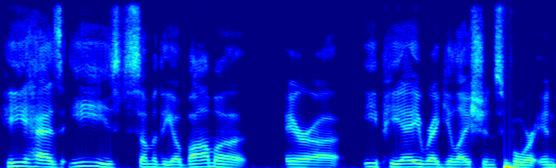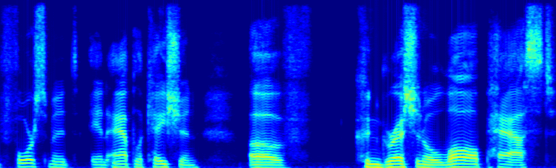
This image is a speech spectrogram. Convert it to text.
he has eased some of the Obama era EPA regulations for enforcement and application of congressional law passed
